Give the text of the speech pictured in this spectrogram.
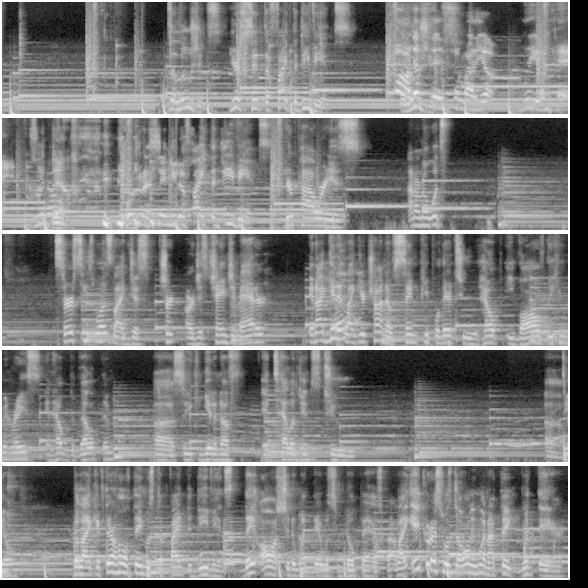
illusions. You're sent to fight the deviants. oh, that's setting illusions. somebody up real bad. You know? Yeah. We're gonna send you to fight the deviants. Your power is, I don't know what's Sersi's was like just or just changing matter. And I get it, like you're trying to send people there to help evolve the human race and help develop them, uh, so you can get enough intelligence to uh, deal. But like, if their whole thing was to fight the deviants, they all should have went there with some dope ass power. Like Ikaris was the only one I think went there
